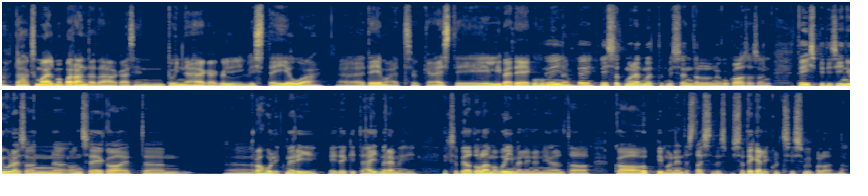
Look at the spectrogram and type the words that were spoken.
noh, tahaks maailma parandada, aga siin tunni ajaga küll vist ei jõua äh, teema, et sihuke hästi libe tee, kuhu ei, minna. ei, lihtsalt mõned mõtted, mis endal nagu kaasas on. teistpidi siinjuures on, on see ka, et ähm, äh, rahulik meri ei tekita häid meremehi ehk sa pead olema võimeline nii-öelda ka õppima nendest asjadest, mis sa tegelikult siis võib-olla noh,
